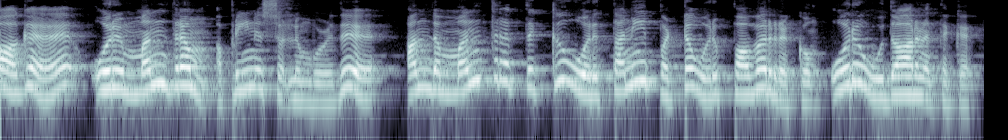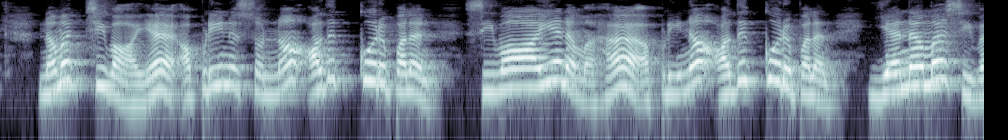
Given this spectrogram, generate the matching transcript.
பொதுவாக ஒரு மந்திரம் அப்படின்னு சொல்லும் பொழுது அந்த மந்திரத்துக்கு ஒரு தனிப்பட்ட ஒரு பவர் இருக்கும். ஒரு உதாரணத்துக்கு நமச்சிவாய அப்படின்னு சொன்னா அதுக்கு ஒரு பலன். சிவாய நமக அப்படின்னா அதுக்கு ஒரு பலன். எனம சிவ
